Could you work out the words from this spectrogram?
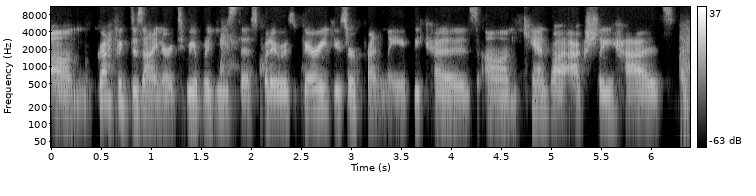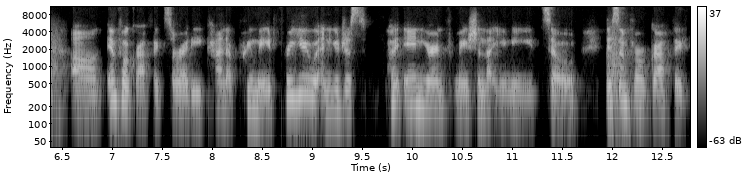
um, graphic designer to be able to use this, but it was very user friendly because um, Canva actually has um, infographics already kind of pre-made for you and you just put in your information that you need. So this infographic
